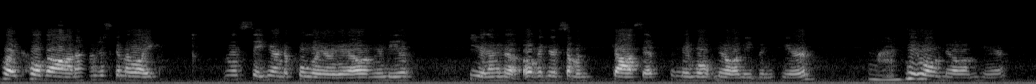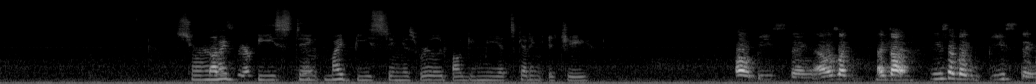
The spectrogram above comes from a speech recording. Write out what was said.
Like, hold on, I'm just gonna like I'm gonna stay here in the pool area. I'm gonna be here and I'm gonna overhear someone's gossip and they won't know I'm even here. Mm. They won't know I'm here. Sorry, That my bee sting. My bee sting is really bugging me. It's getting itchy. Oh, bee sting. I was like, I thought you said like bee sting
